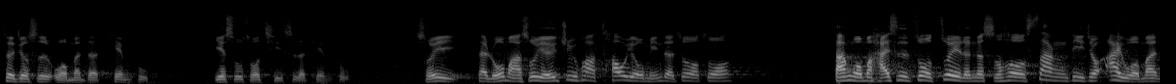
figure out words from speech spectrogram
这就是我们的天赋，耶稣所启示的天赋。所以在罗马书有一句话超有名的，就是说：当我们还是做罪人的时候，上帝就爱我们；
